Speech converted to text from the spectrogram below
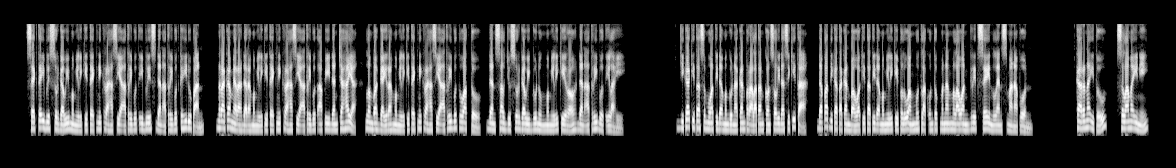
Sekte Iblis Surgawi memiliki teknik rahasia atribut iblis dan atribut kehidupan, Neraka Merah Darah memiliki teknik rahasia atribut api dan cahaya, Lembah Gairah memiliki teknik rahasia atribut waktu, dan Salju Surgawi Gunung memiliki roh dan atribut ilahi. Jika kita semua tidak menggunakan peralatan konsolidasi kita, dapat dikatakan bahwa kita tidak memiliki peluang mutlak untuk menang melawan Great Saint Lens mana pun. Karena itu, selama ini,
